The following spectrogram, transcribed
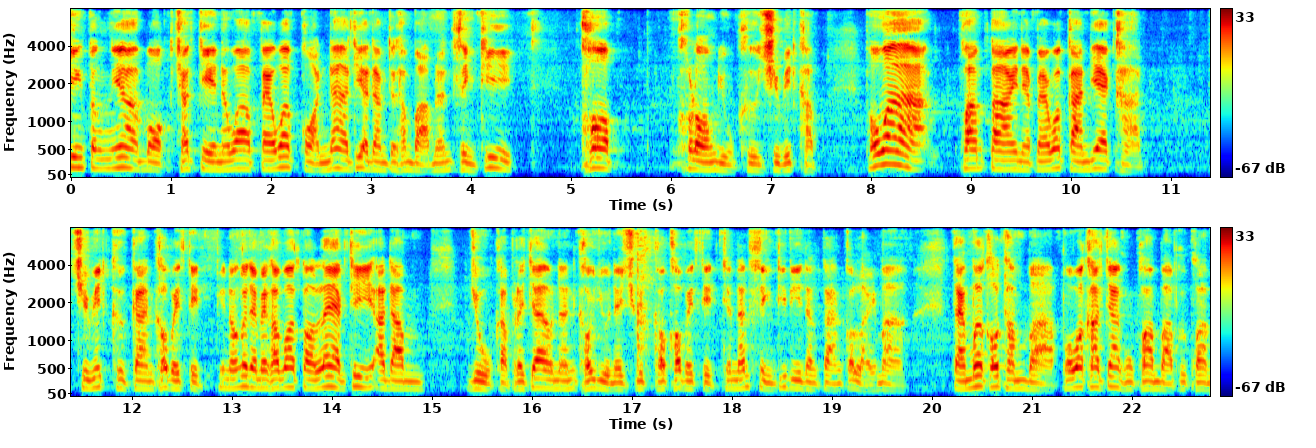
ริงๆ ตรงเนี้ยบอกชัดเจนนะว่า แปลว่าก่อนหน้าที่อดัมจะทำบาปนั้น สิ่งที่ครอบครองอยู่คือชีวิตครับ เพราะว่าความตายเนี่ยแปลว่าการแยกขาด ชีวิตคือการเข้าไปติด พี่น้องก็จะไหมครับว่าตอนแรกที่อดัมอยู่กับพระเจ้านั้นเขาอยู่ในชีวิตเขาเข้าไปติด ฉะนั้นสิ่งที่ดีต่างๆ ก็ไหลมา แต่เมื่อเขาทำบาป เพราะว่าค่าจ้างของความบาปคือความ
